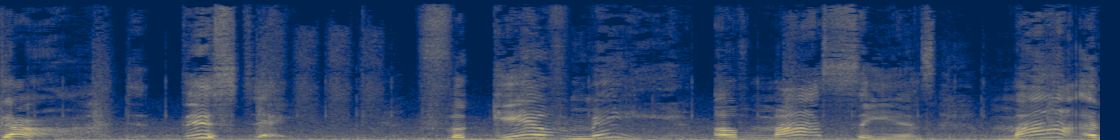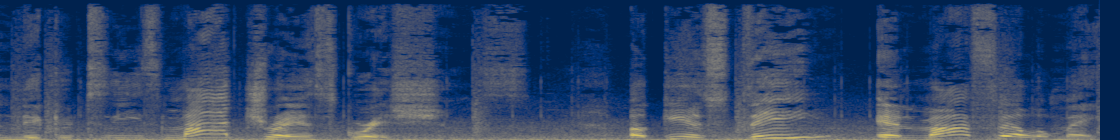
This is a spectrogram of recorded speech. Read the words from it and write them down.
God, this day, forgive me of my sins, my iniquities, my transgressions. against thee and my fellow man.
